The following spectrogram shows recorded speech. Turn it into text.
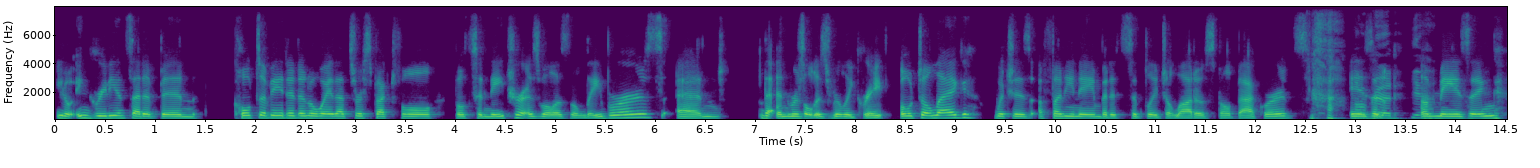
you know, ingredients that have been cultivated in a way that's respectful both to nature as well as the laborers and the end result is really great. Otaleg, which is a funny name, but it's simply gelato spelled backwards, oh, is yeah. amazing.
